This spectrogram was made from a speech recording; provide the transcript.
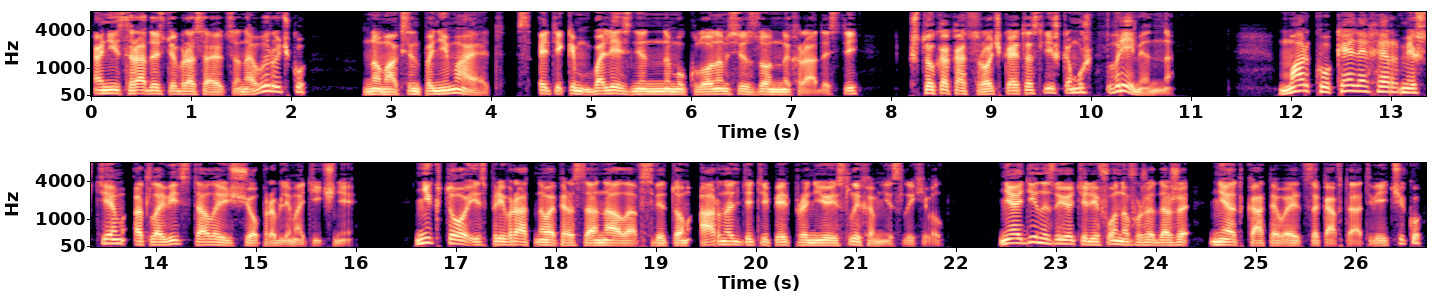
Они с радостью бросаются на выручку, но Максин понимает, с этим болезненным уклоном сезонных радостей, что как отсрочка это слишком уж временно. Марку Келлехер меж тем отловить стало еще проблематичнее. Никто из привратного персонала в Святом Арнольде теперь про нее и слыхом не слыхивал. Ни один из ее телефонов уже даже не откатывается к автоответчику,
